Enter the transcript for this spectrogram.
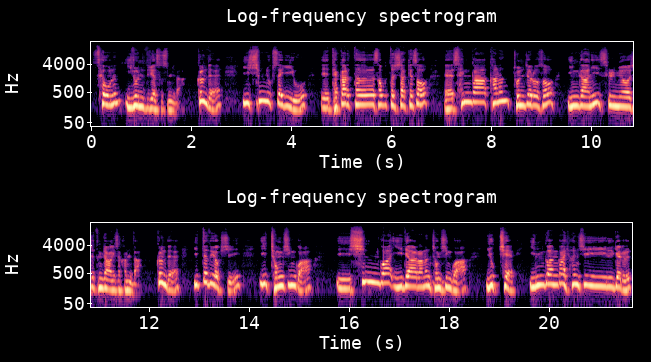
세우는 이론들이었었습니다. 그런데 이 16세기 이후 데카르트서부터 시작해서 예, 생각하는 존재로서 인간이 슬며시 등장하기 시작합니다. 그런데 이때도 역시 이 정신과 이 신과 이데아라는 정신과 육체, 인간과 현실계를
